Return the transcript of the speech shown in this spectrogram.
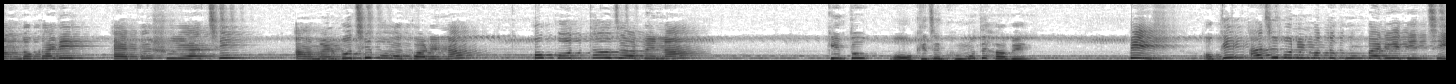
অন্ধকারে একা শুয়ে আছি? আমার বুঝি ভয় করে না? ও কোথাও যাবে না? কিন্তু ওকে যে ঘুমোতে হবে। বেশ, ওকে আজীবনের মতো ঘুম পাড়িয়ে দিচ্ছি।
